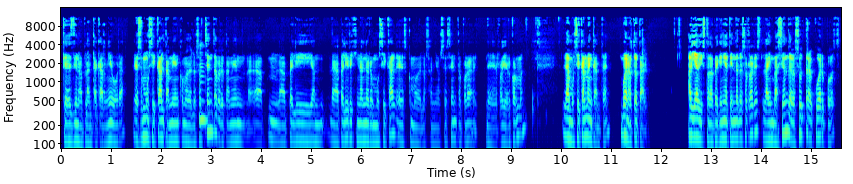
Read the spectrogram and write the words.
que es de una planta carnívora. Es un musical también como de los Mm. 80, pero también la, la peli, la peli original no era un musical, es como de los años 60 por ahí, de Roger Corman. La musical me encanta, ¿eh? Bueno, total. Había visto La pequeña tienda de los horrores, La invasión de los ultracuerpos,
